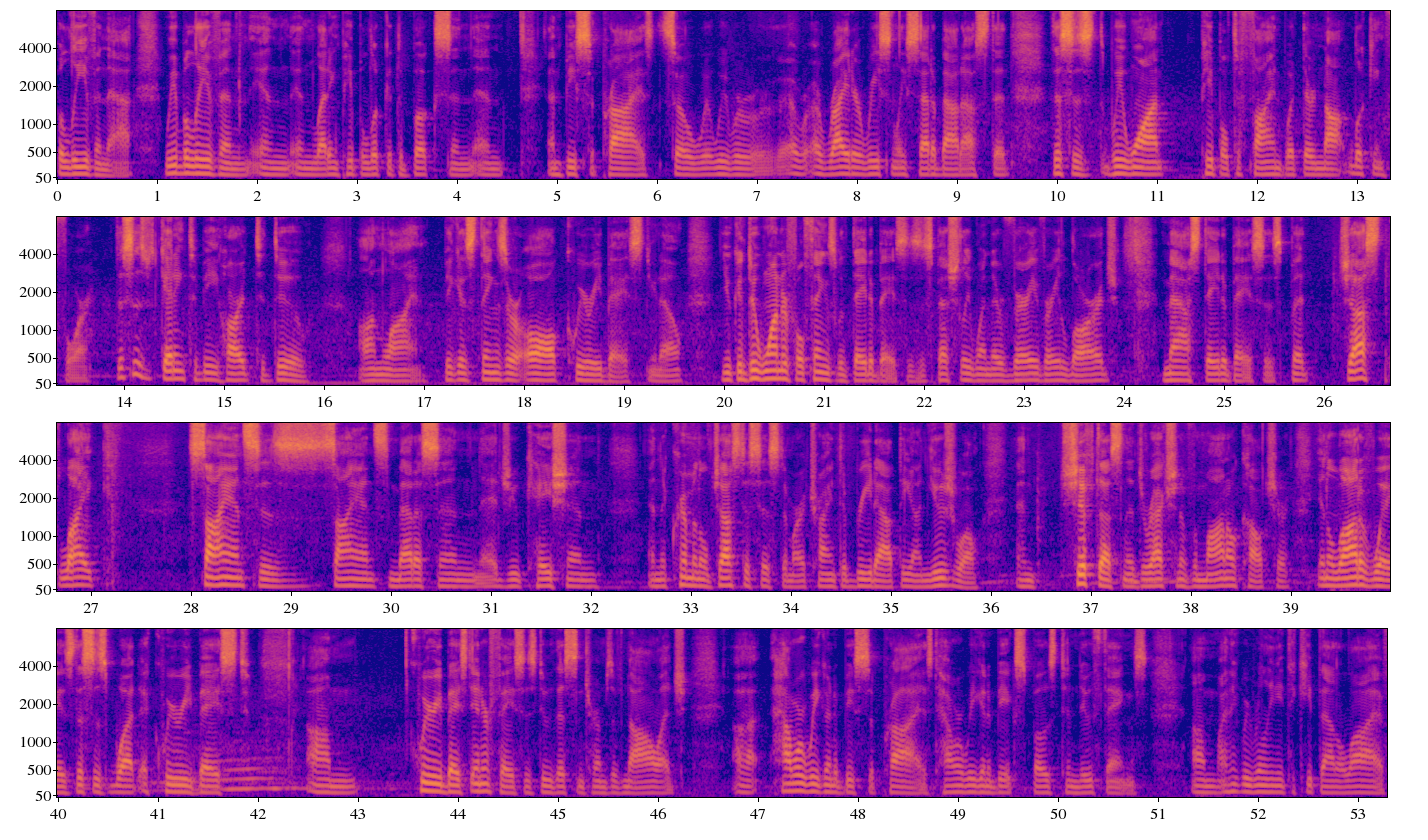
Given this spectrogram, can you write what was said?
believe in that. We believe in, in, in letting people look at the books and, and, and be surprised. So we, we were, a, a writer recently said about us that this is, we want people to find what they're not looking for. This is getting to be hard to do online because things are all query based, you know. You can do wonderful things with databases, especially when they're very, very large mass databases. But just like sciences, science, medicine, education, and the criminal justice system are trying to breed out the unusual and shift us in the direction of a monoculture. In a lot of ways, this is what a query-based um, query-based interfaces do this in terms of knowledge. Uh, how are we going to be surprised? How are we going to be exposed to new things? Um, I think we really need to keep that alive.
